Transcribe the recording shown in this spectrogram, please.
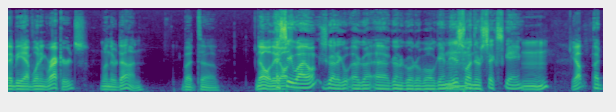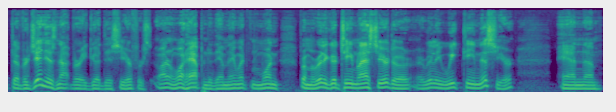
maybe have winning records when they're done. But uh, no, they I all, see Wyoming's going to go, uh, uh, going to go to a bowl game. They Mm-hmm. just won their sixth game. Yep. But uh, Virginia's not very good this year. For I don't know what happened to them. They went from one from a really good team last year to a, a really weak team this year, and um,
